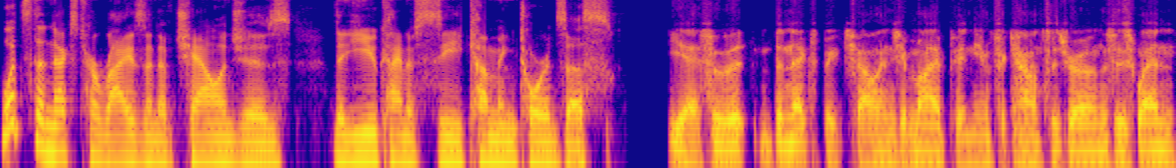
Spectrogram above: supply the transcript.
what's the next horizon of challenges that you kind of see coming towards us? Yeah, so the, the next big challenge, in my opinion, for counter drones is when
